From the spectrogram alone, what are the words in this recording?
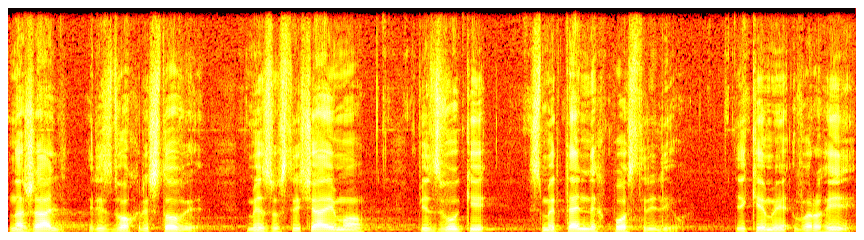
на жаль, Різдво Христове ми зустрічаємо під звуки смертельних пострілів, якими вороги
